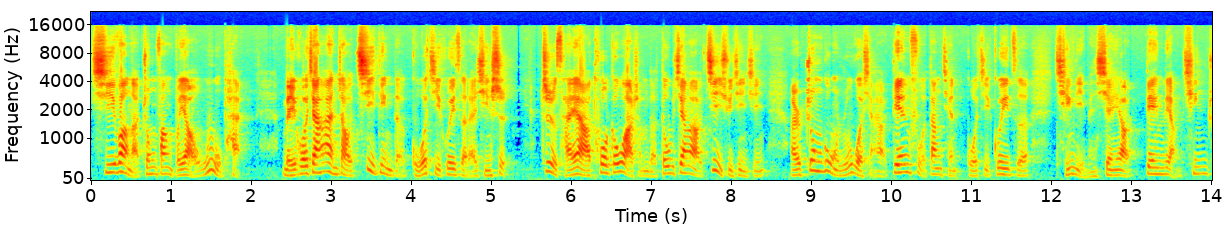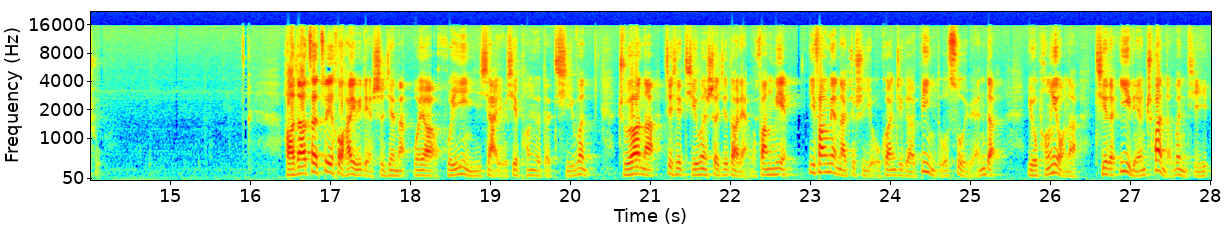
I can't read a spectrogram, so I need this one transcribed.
希望呢中方不要误判，美国将按照既定的国际规则来行事。制裁啊、脱钩啊什么的都将要继续进行，而中共如果想要颠覆当前国际规则，请你们先要掂量清楚。好的，在最后还有一点时间呢，我要回应一下有些朋友的提问。主要呢，这些提问涉及到两个方面，一方面呢就是有关这个病毒溯源的，有朋友呢提了一连串的问题，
